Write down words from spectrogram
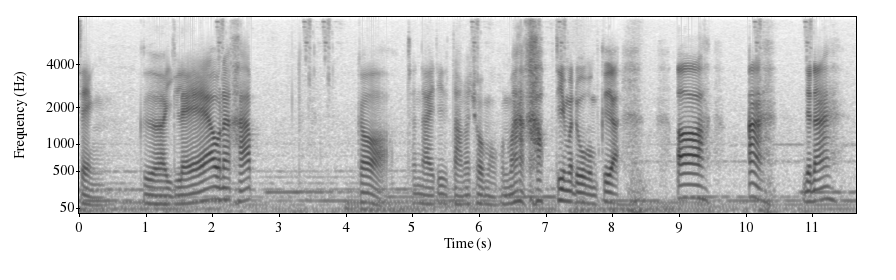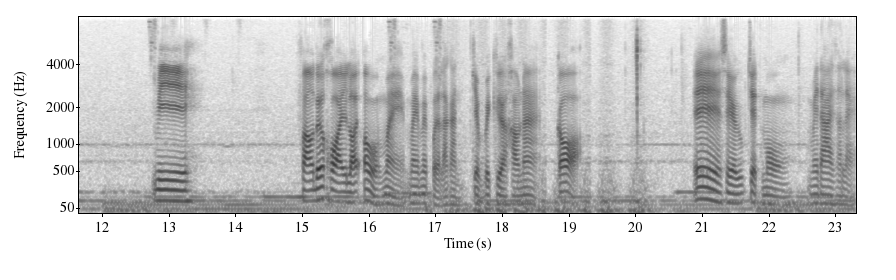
เซ็งเกลืออีกแล้วนะครับ ก็ท่านใดที่ตามรับชมขอบคุณมากครับ ที่มาดูผมเกลืออ่ออะเดี๋ยวนะ มี Founder Coin ร้อยโอ้ไม่ไม่ไม่เปิดแล้วกัน เก็บไว้เกลือคราวหน้า ก็ เอเซลล์ทุกเจ็ดโมงไม่ได้ซะแหละ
